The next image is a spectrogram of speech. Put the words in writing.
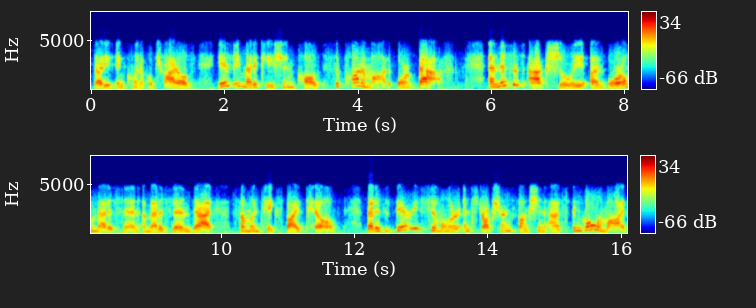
studied in clinical trials is a medication called siponimod or BAFF. And this is actually an oral medicine, a medicine that someone takes by pill that is very similar in structure and function as fingolimod,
